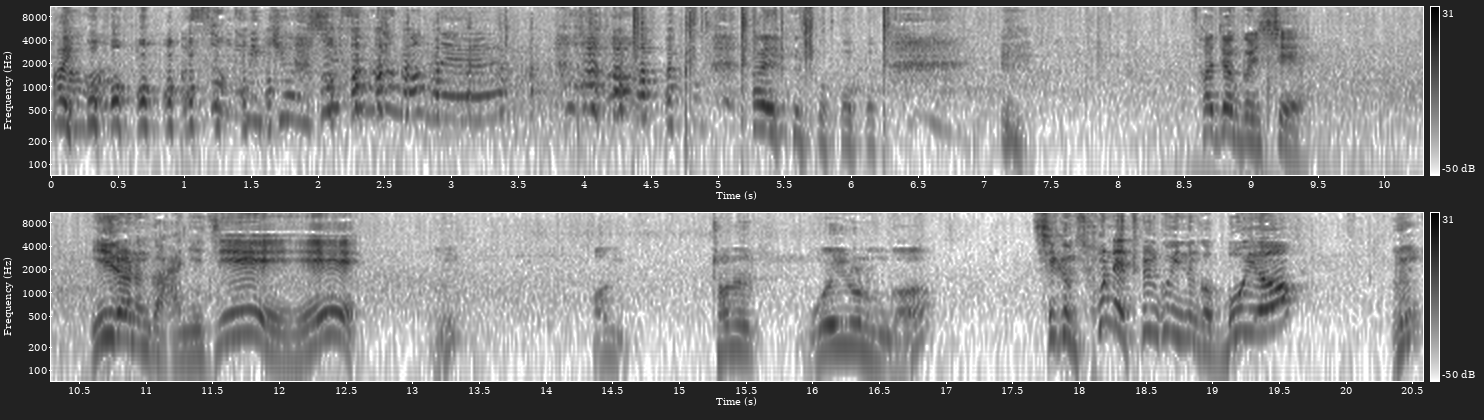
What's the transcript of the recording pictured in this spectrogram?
아이고. 성님이 기어이 실수를 한 건데. 아이고. 서정근 씨. 이러는 거 아니지? 아니, 자네 왜 이러는가? 지금 손에 들고 있는 거 뭐요? 에?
